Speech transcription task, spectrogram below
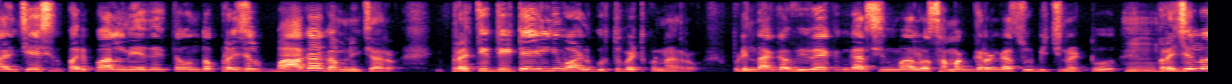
ఆయన చేసిన పరిపాలన ఏదైతే ఉందో ప్రజలు బాగా గమనించారు. ప్రతి డీటెయిల్ని వాళ్ళు గుర్తుపెట్టుకున్నారు. ఇప్పుడు ఇందాక వివేకం గారి సినిమాలో సమగ్రంగా చూపించినట్టు ప్రజలు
